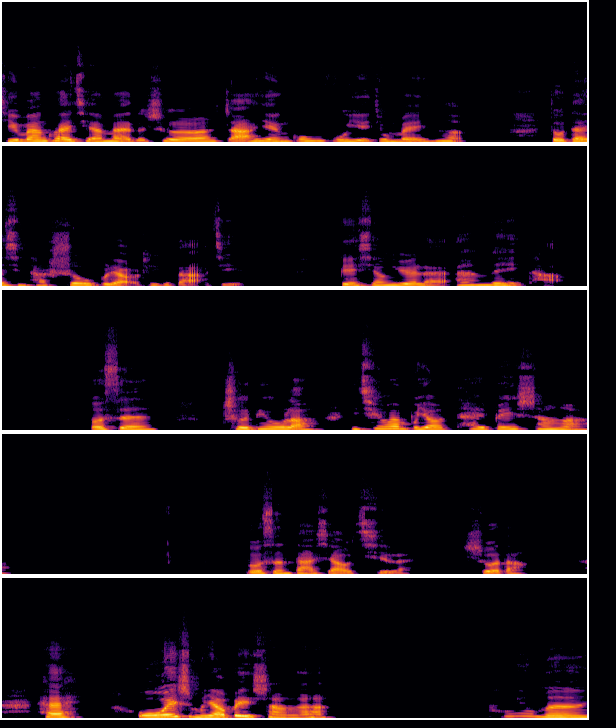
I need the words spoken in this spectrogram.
几万块钱买的车，眨眼功夫也就没了，都担心他受不了这个打击，便相约来安慰他。罗森，车丢了，你千万不要太悲伤啊！罗森大笑起来，说道：“嘿，我为什么要悲伤啊？”朋友们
